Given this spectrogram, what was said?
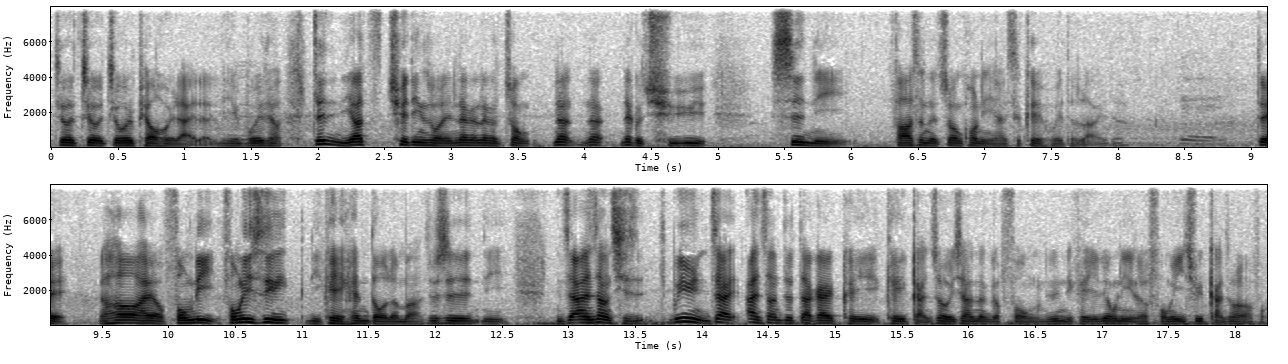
就就就会飘回来了，你也不会飘。但是你要确定说那个那个状那那那个区域是你发生的状况，你还是可以回得来的。对，然后还有风力，风力是你可以 handle 的嘛？就是你你在岸上，其实因为你在岸上就大概可以可以感受一下那个风，就是你可以用你的风翼去感受到风，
